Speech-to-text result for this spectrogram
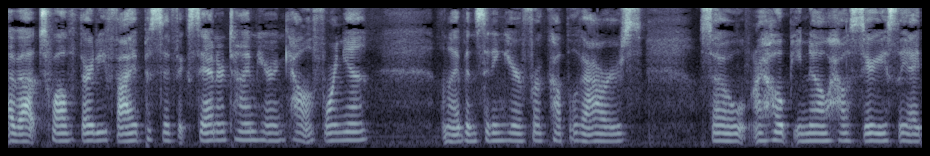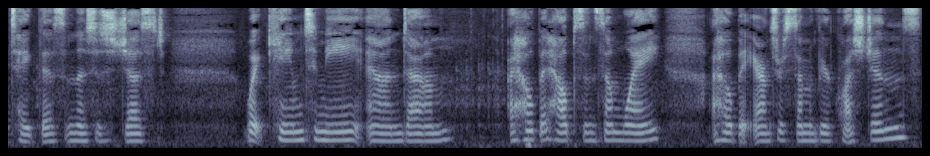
about 12:35 Pacific Standard Time here in California, and I've been sitting here for a couple of hours. So I hope you know how seriously I take this, and this is just what came to me, and um, I hope it helps in some way. I hope it answers some of your questions.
